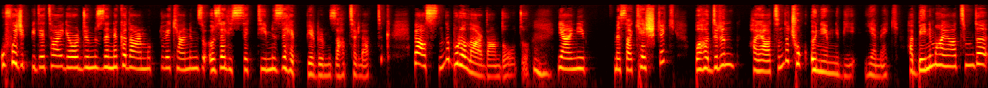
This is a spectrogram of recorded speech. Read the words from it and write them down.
ufacık bir detay gördüğümüzde ne kadar mutlu ve kendimizi özel hissettiğimizi hep birbirimize hatırlattık ve aslında buralardan doğdu. Hı hı. Yani mesela keşkek Bahadır'ın hayatında çok önemli bir yemek. Ha benim hayatımda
